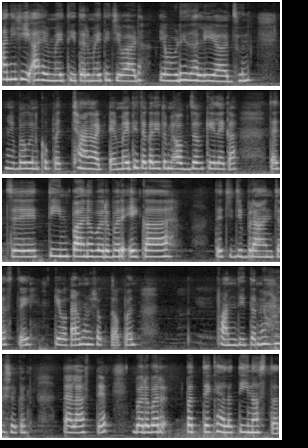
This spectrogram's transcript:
आणि ही आहे मेथी तर मेथीची वाढ एवढी झाली आहे अजून. मी बघून खूपच छान वाटते मेथीचं कधी तुम्ही ऑब्झर्व केलं का? त्याचे तीन पानं बरोबर एका त्याची जी ब्रांच असते किंवा काय म्हणू शकतो आपण फांदी तर नाही म्हणू शकत त्याला असते. बरोबर प्रत्येक ह्याला तीन असतात.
